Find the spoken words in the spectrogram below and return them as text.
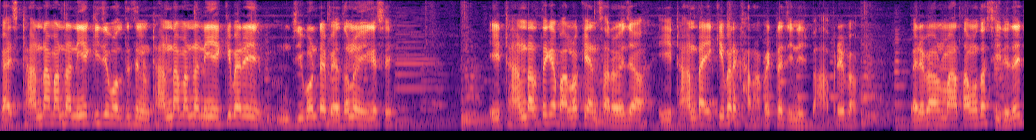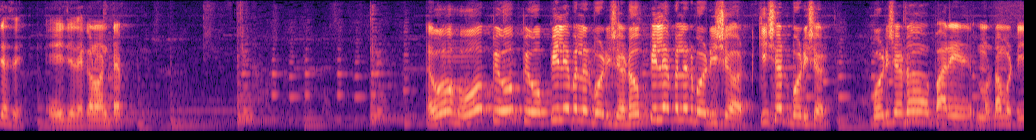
গাইজ ঠান্ডা মান্ডা নিয়ে কি যে বলতেছিলাম, ঠান্ডা মান্ডা নিয়ে একেবারে জীবনটা বেদন হয়ে গেছে। এই ঠান্ডার থেকে ভালো ক্যান্সার হয়ে যাওয়া, এই ঠান্ডা একেবারে খারাপ একটা জিনিস বাপ রে বাপ। আরে বাবার মাথা মতো ছিঁড়ে যাইতেছে। এই যে দেখুন ওয়ান ট্যাপ ও হো পি, ও, পি ওপি লেভেলের বডি শট ওপি লেভেলের বডি শট কি শট বডি শট বডি শটও পারি মোটামুটি।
